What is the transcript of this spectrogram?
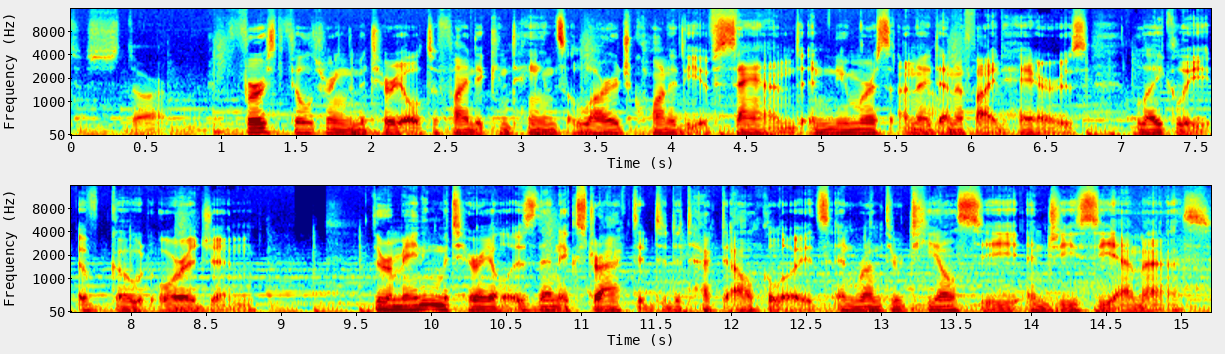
to start. First filtering the material to find it contains a large quantity of sand and numerous unidentified hairs, likely of goat origin. The remaining material is then extracted to detect alkaloids and run through TLC and GCMS.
